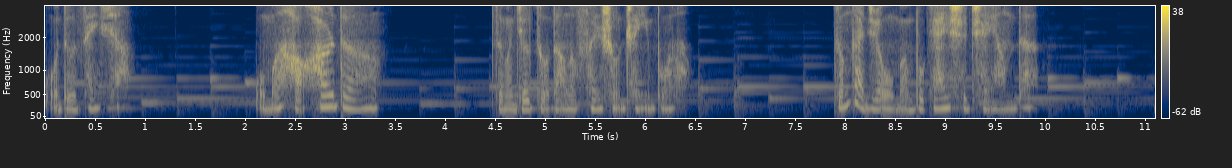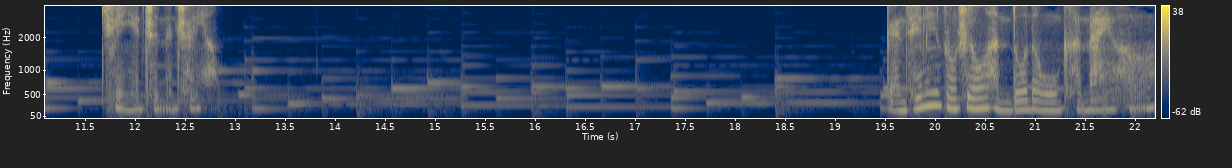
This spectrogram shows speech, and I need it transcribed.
我都在想：我们好好的，怎么就走到了分手这一步了？总感觉我们不该是这样的，却也只能这样。感情里总是有很多的无可奈何，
